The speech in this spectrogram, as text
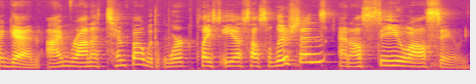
Again, I'm Ronna Timpa with Workplace ESL Solutions, and I'll see you all soon.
